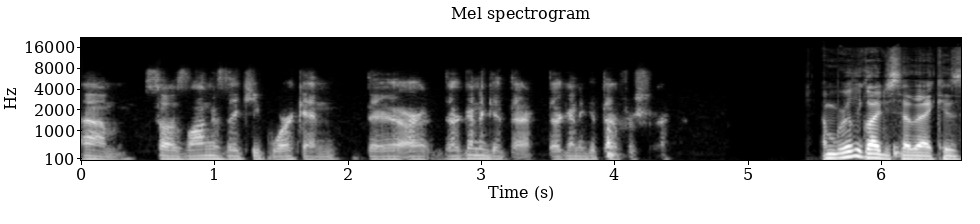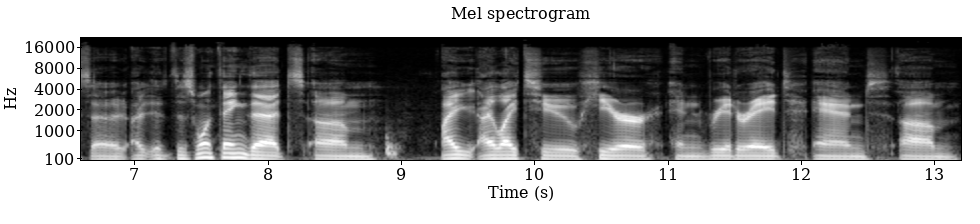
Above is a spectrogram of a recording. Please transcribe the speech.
Um, so as long as they keep working, they are they're going to get there. They're going to get there for sure. I'm really glad you said that because uh, there's one thing that um, I, I like to hear and reiterate, and um,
